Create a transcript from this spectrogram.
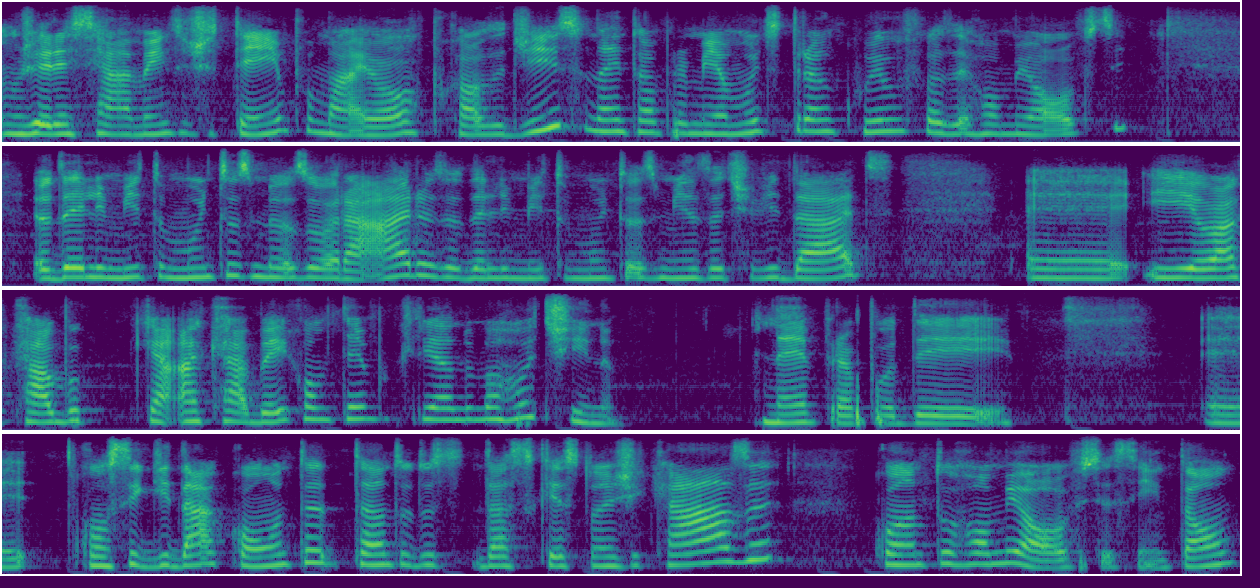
um gerenciamento de tempo maior por causa disso, né? Então, para mim é muito tranquilo fazer home office. Eu delimito muito os meus horários, eu delimito muito as minhas atividades é, e eu acabo acabei com o tempo criando uma rotina, né, para poder é, conseguir dar conta tanto dos, das questões de casa quanto home office, assim. Então,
